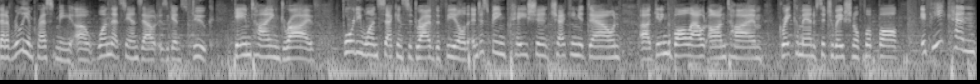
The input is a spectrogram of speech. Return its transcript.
that have really impressed me. Uh, one that stands out is against Duke, game tying drive. 41 seconds to drive the field and just being patient, checking it down, uh, getting the ball out on time, great command of situational football. If he can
